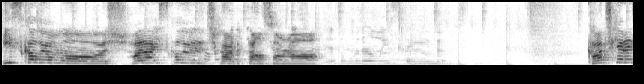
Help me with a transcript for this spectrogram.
İz kalıyormuş. Hala iz kalıyor dedi çıkardıktan sonra. Kaç kere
